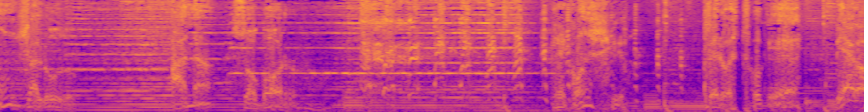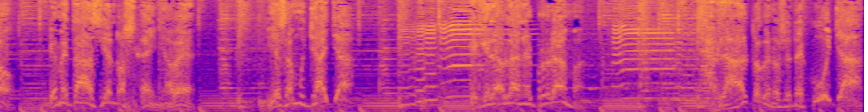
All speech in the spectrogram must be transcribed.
Un saludo. Ana Socorro. Reconcio. ¿Pero esto qué es? Diego, ¿qué me estás haciendo seña? A ver. ¿Y esa muchacha? ¿Que quiere hablar en el programa? Habla alto que no se te escucha.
